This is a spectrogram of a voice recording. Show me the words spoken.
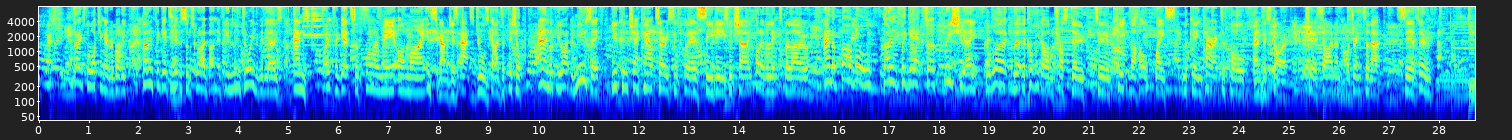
Thanks for watching, everybody. Don't forget to hit the subscribe button if you enjoy the videos, and don't forget to follow me on my Instagram, which is at Jules Guides Official. And if you like the music, you can check out Terry St Clair's CDs, which uh, follow the links below. And above all, don't forget to appreciate the work that the Covent Garden Trust do to keep the whole place looking characterful and historic. Cheers, Simon. I'll drink to that. See you soon. Thank you.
